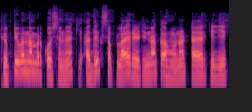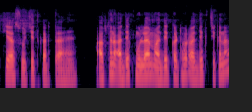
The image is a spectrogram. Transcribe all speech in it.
फिफ्टी वन नंबर क्वेश्चन है कि अधिक सप्लाई रेटिना का होना टायर के लिए क्या सूचित करता है? ऑप्शन अधिक मुलायम, अधिक कठोर, अधिक चिकना,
